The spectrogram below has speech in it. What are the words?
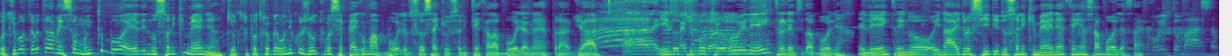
O Triple Trouble tem uma menção muito boa ele no Sonic Mania, que o Triple Trouble é o único jogo que você pega uma bolha do seu que o Sonic tem aquela bolha, né, pra de ar. Ah, e no Triple Trouble ele entra dentro da bolha. Ele entra. E, no, e na Hydro City do Sonic Mania tem essa bolha, saca? É muito massa.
